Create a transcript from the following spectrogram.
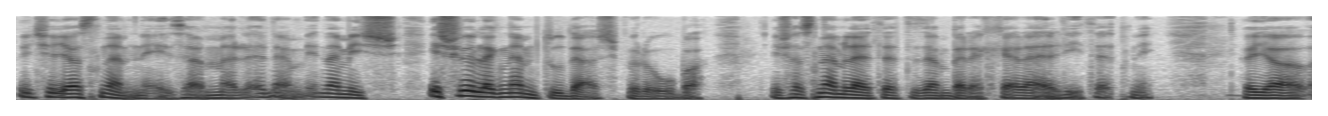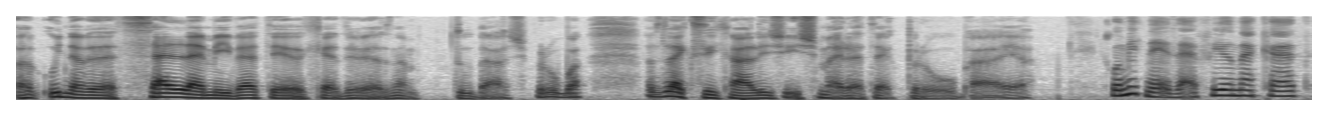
Úgyhogy azt nem nézem, mert nem, nem is, és főleg nem tudáspróba, és azt nem lehetett az emberekkel elhitetni, hogy a, a úgynevezett szellemi vetélkedő, az nem tudáspróba, az lexikális ismeretek próbája. Akkor mit nézel? Filmeket,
